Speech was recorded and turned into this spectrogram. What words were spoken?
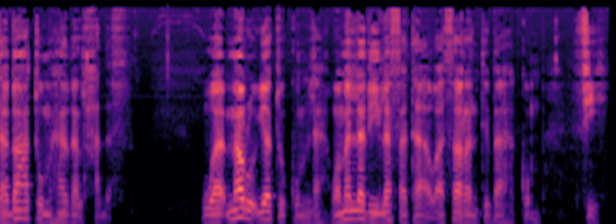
تابعتم هذا الحدث؟ وما رؤيتكم له؟ وما الذي لفت أو أثار انتباهكم فيه؟ آه،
